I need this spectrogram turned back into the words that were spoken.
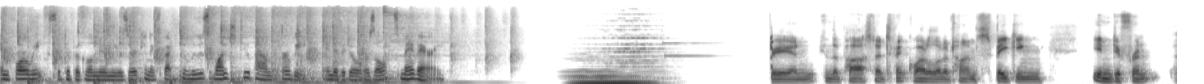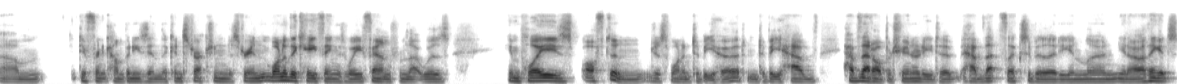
In four weeks, the typical Noom user can expect to lose one to two pounds per week. Individual results may vary. And in the past, I'd spent quite a lot of time speaking in different um, different companies in the construction industry. And one of the key things we found from that was employees often just wanted to be heard and to be have have that opportunity to have that flexibility and learn you know i think it's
